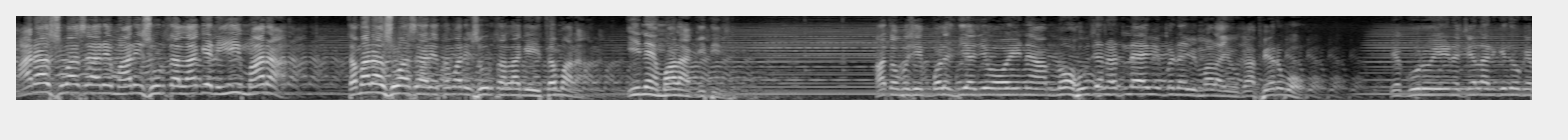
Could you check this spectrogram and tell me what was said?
મારા શ્વાસ હારે મારી સુરતા લાગે ને ઈ મારા. તમારા શ્વાસ હારે તમારી સુરતા લાગે ઈ તમારા. ઈને માળા કીધી છે. આ તો પછી બળદિયા જેવો હોય ને આમ નો હુજે ને એટલે આવી બનાવી માળા એવું કે ફેરવો. એ ગુરુ એને ચેલાને કીધું કે,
